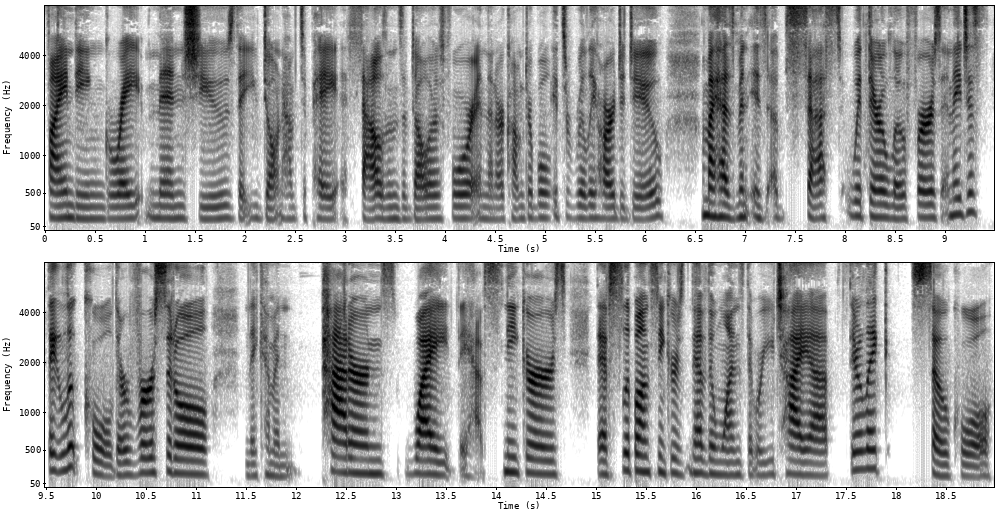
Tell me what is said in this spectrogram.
finding great men's shoes that you don't have to pay thousands of dollars for and that are comfortable, it's really hard to do. My husband is obsessed with their loafers and they just they look cool. They're versatile. They come in patterns, white. They have sneakers. They have slip on sneakers. They have the ones that where you tie up. They're like so cool.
